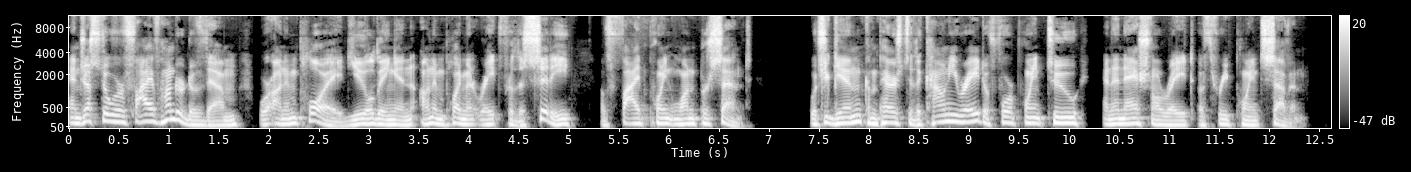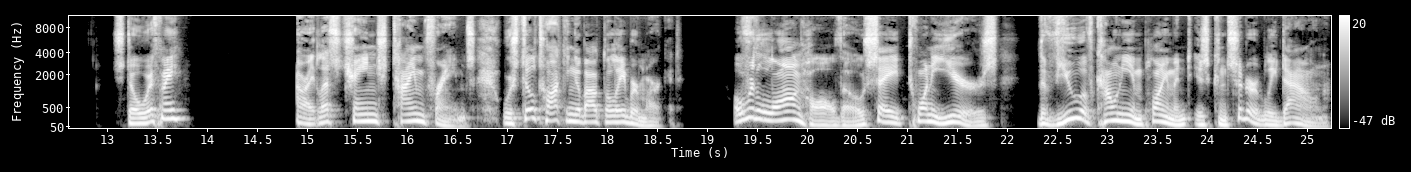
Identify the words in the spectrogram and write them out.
and just over 500 of them were unemployed, yielding an unemployment rate for the city of 5.1%, which again compares to the county rate of 4.2 and a national rate of 3.7. Still with me? All right, let's change time frames. We're still talking about the labor market. Over the long haul, though, say 20 years, the view of county employment is considerably down,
